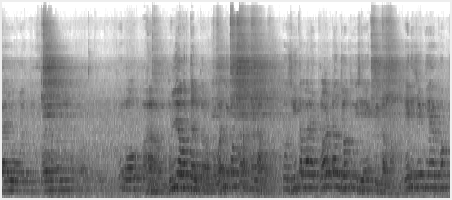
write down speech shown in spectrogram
ગાયો હોય તો એમાં તમે એનું મૂલ્યવર્ધન કરો, કે વર્મી કમ્પોસ્ટ બનાવો, તો જે તમારે ત્રણ ટન જોતું છે એક વીઘામાં, એની જગ્યાએ ફક્ત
